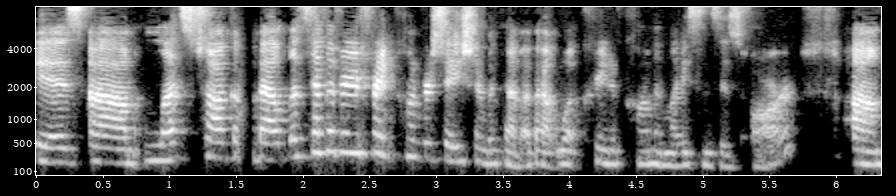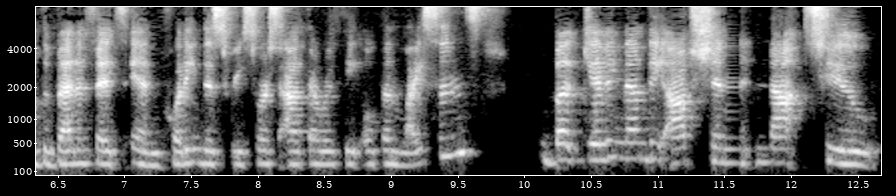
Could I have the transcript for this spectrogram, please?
is um, let's talk about, let's have a very frank conversation with them about what Creative Commons licenses are, um, the benefits in putting this resource out there with the open license, but giving them the option not to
